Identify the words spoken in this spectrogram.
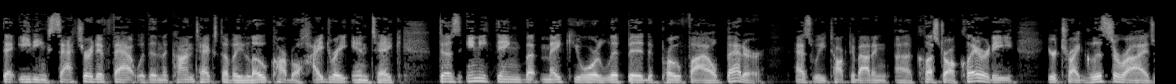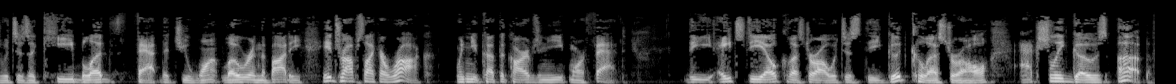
that eating saturated fat within the context of a low carbohydrate intake does anything but make your lipid profile better as we talked about in uh, cholesterol clarity, your triglycerides, which is a key blood fat that you want lower in the body, it drops like a rock when you cut the carbs and you eat more fat. The HDL cholesterol, which is the good cholesterol, actually goes up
